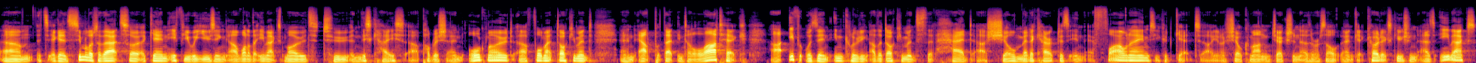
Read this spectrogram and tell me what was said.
Um, it's again similar to that. So again, if you were using uh, one of the Emacs modes to, in this case, uh, publish an org mode uh, format document and output that into LaTeX, uh, if it was then including other documents that had uh, shell meta characters in their file names, you could get uh, you know shell command injection as a result and get code execution as Emacs.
